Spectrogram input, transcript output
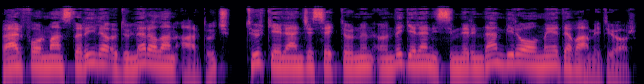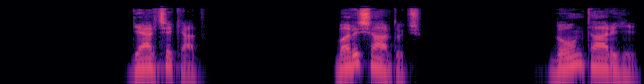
Performanslarıyla ödüller alan Arduç, Türk eğlence sektörünün önde gelen isimlerinden biri olmaya devam ediyor. Gerçek ad. Barış Arduç. Doğum tarihi.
